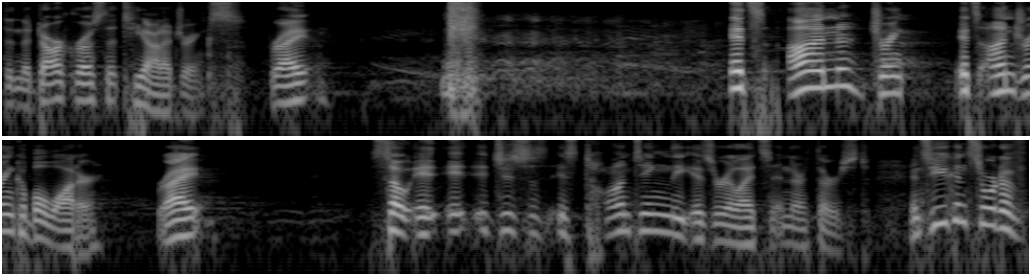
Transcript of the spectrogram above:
than the dark roast that Tiana drinks, right? it's undrink it's undrinkable water, right? So it, it, it just is taunting the Israelites in their thirst. And so you can sort of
